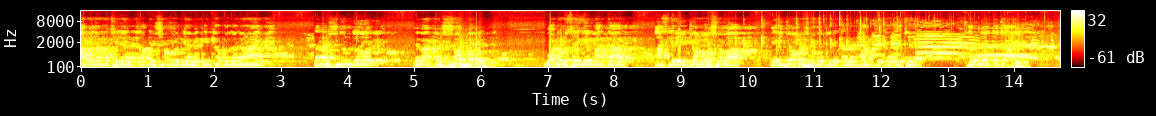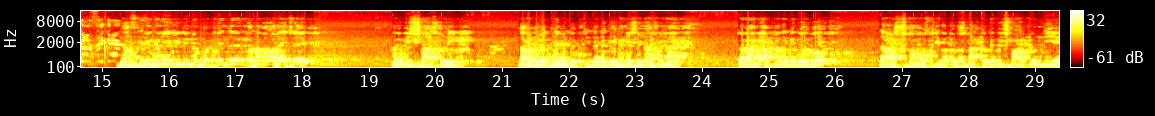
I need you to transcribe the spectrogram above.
আরও যারা ছিলেন তাদের সকলকে আমি কৃতজ্ঞতা জানাই। তারা সুন্দর এবং একটা সফল মোটর সাইকেল মার্কার আজকের এই জনসভা এই জনসভা থেকে তারা রূপান্তরিত করেছে আমি বলতে চাই, আজকের এখানে বিভিন্ন ভোট কেন্দ্রের কথা বলা হয়েছে। আমি বিশ্বাস করি তার বিরুদ্ধে আমি বক্তৃতা দিতে এখানে সে আসি নাই। তবে আমি আপনাদেরকে বলব, যারা সমষ্টিগত স্বার্থকে বিসর্জন দিয়ে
